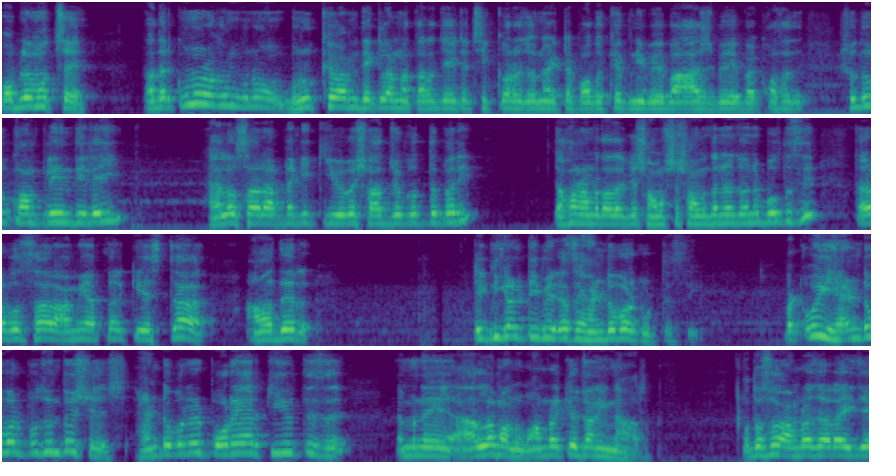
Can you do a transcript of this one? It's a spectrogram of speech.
প্রবলেম হচ্ছে। তাদের কোনো রকম কোনো ভ্রুক্ষেপ আমি দেখলাম না, তারা যে এটা ঠিক করার জন্য একটা পদক্ষেপ নিবে বা আসবে বা কথা, শুধু কমপ্লেন দিলেই হ্যালো স্যার আপনাকে কীভাবে সাহায্য করতে পারি? তখন আমরা তাদেরকে সমস্যা সমাধানের জন্য বলতেছি। তারা বলছে, স্যার, আমি আপনার কেসটা আমাদের টেকনিক্যাল টিমের কাছে হ্যান্ড ওভার করতেছি। বাট ওই হ্যান্ড ওভার পর্যন্ত শেষ। হ্যান্ড ওভারের পরে আর কি হতেছে মানে আল্লাহ মালুম, আমরা কেউ জানি না আর। অথচ আমরা যারা এই যে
